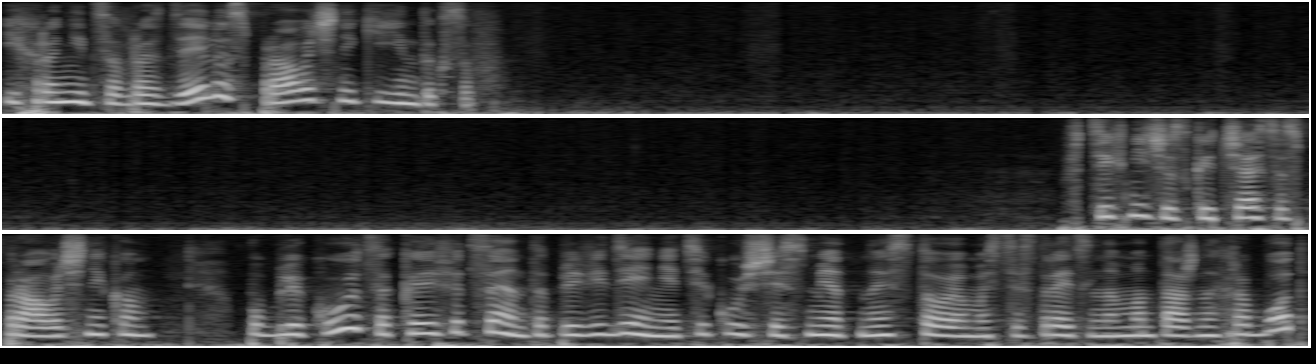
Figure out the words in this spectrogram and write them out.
и хранится в разделе «Справочники индексов». В технической части справочника публикуются коэффициенты приведения текущей сметной стоимости строительно-монтажных работ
